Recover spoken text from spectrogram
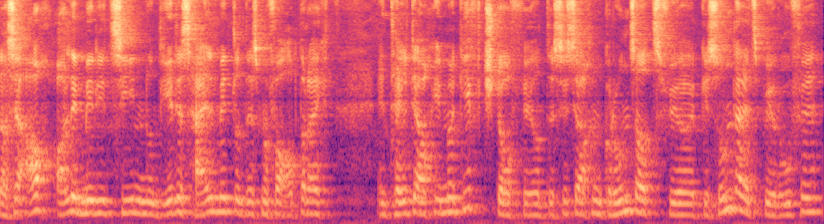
dass ja auch alle Medizin und jedes Heilmittel, das man verabreicht, enthält ja auch immer Giftstoffe. Und das ist ja auch ein Grundsatz für Gesundheitsberufe,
